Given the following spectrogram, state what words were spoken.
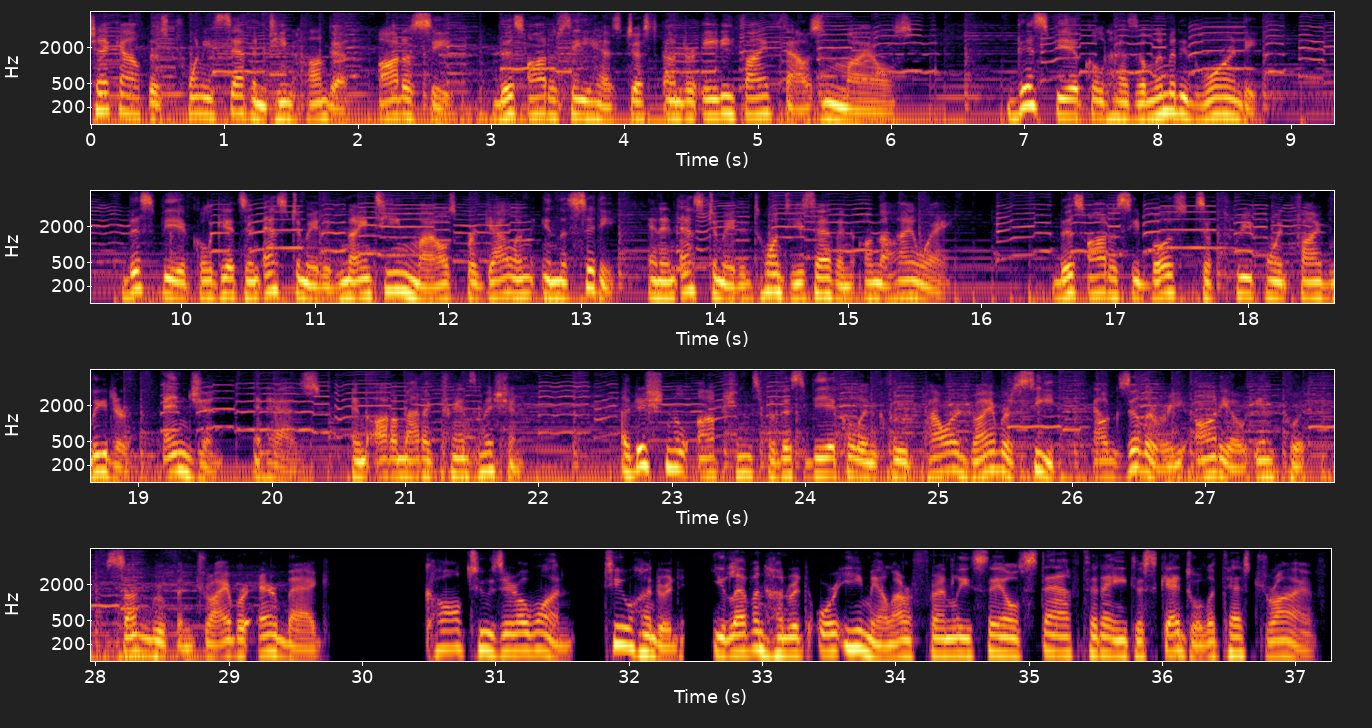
Check out this 2017 Honda Odyssey. This Odyssey has just under 85,000 miles. This vehicle has a limited warranty. This vehicle gets an estimated 19 miles per gallon in the city, and an estimated 27 on the highway. This Odyssey boasts a 3.5-liter engine, and has an automatic transmission. Additional options for this vehicle include power driver seat, auxiliary audio input, sunroof and driver airbag. Call 201-200-1100 or email our friendly sales staff today to schedule a test drive.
